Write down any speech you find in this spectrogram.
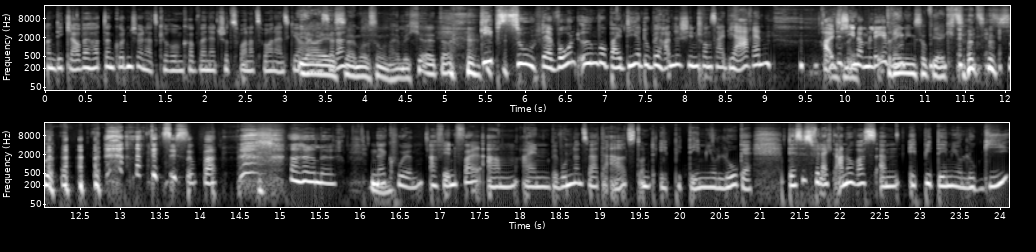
Und ich glaube, er hat einen guten Schönheitschirurgen gehabt, wenn er jetzt schon 292 Ja, Jahre ja alt ist, ist oder? einmal so unheimlich. Äh, Gib's zu, der wohnt irgendwo bei dir, du behandelst ihn schon seit Jahren. Haltest ihn am Leben. Trainingsobjekt sozusagen. Das ist super. Ah, herrlich. Na cool. Auf jeden Fall ähm, ein bewundernswerter Arzt und Epidemiologe. Das ist vielleicht auch noch was, ähm, Epidemiologie.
